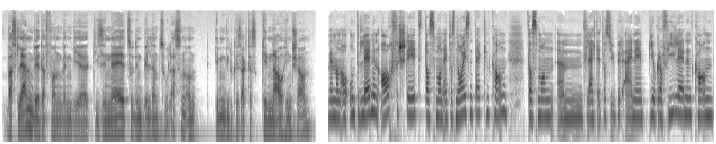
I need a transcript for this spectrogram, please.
Was lernen wir davon, wenn wir diese Nähe zu den Bildern zulassen und eben, wie du gesagt hast, genau hinschauen? Wenn man unter Lernen auch versteht, dass man etwas Neues entdecken kann, dass man ähm, vielleicht etwas über eine Biografie lernen kann,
